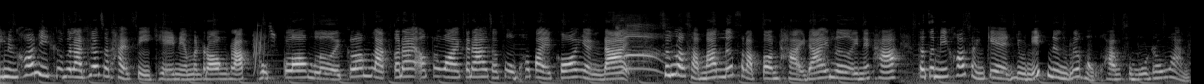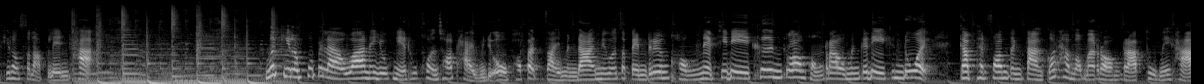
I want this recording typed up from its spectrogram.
อีกหนึ่งข้อดีคือเวลาที่เราจะถ่าย 4K เนี่ยมันรองรับทุกกล้องเลย กล้องหลักก็ได้อัลตราไวก็ได้จะซูมเข้าไปก็ยังได้ ซึ่งเราสามารถเลือกสลับตอนถ่ายได้เลยนะคะ แต่จะมีข้อสังเกตอยู่นิดนึงเรื่องของความสมูทระหว่างที่เราสลับเลนส์ค่ะเมื่อกี้เราพูดไปแล้วว่าในยุคนี้ทุกคนชอบถ่ายวิดีโอเพราะปัจจัยมันได้ไม่ว่าจะเป็นเรื่องของเน็ตที่ดีขึ้นกล้องของเรามันก็ดีขึ้นด้วย กับแพลตฟอร์มต่างๆ ก็ทำออกมารองรับถูกไหมคะ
